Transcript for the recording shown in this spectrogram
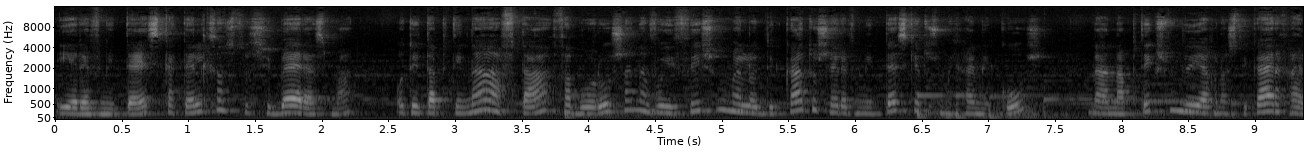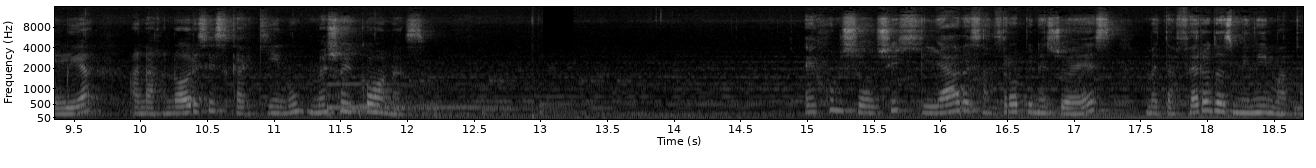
Οι ερευνητές κατέληξαν στο συμπέρασμα ότι τα πτηνά αυτά θα μπορούσαν να βοηθήσουν μελλοντικά τους ερευνητές και τους μηχανικούς να αναπτύξουν διαγνωστικά εργαλεία αναγνώρισης καρκίνου μέσω εικόνας έχουν σώσει χιλιάδες ανθρώπινες ζωές μεταφέροντας μηνύματα.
